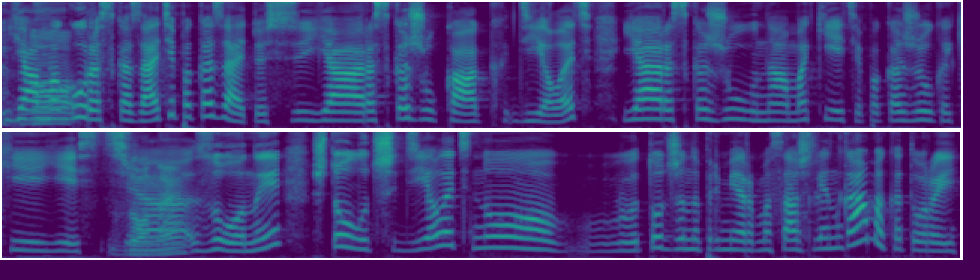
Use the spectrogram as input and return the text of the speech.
Я Но- могу рассказать и показать. То есть я расскажу, как делать, я расскажу на макете, покажу, какие есть э, Зоны. зоны, что лучше делать. Но э, тот же, например, массаж лингама, который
